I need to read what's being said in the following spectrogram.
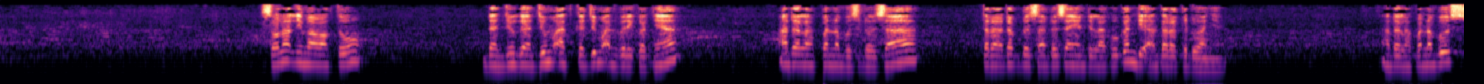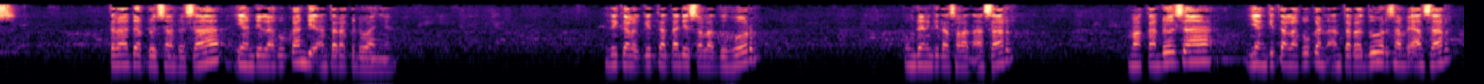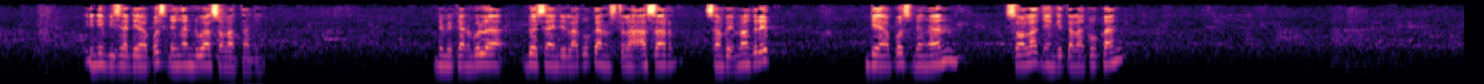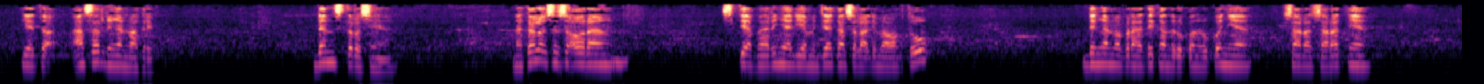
Salat lima waktu dan juga Jumat ke Jumat berikutnya adalah penebus dosa terhadap dosa-dosa yang dilakukan di antara keduanya. Adalah penebus terhadap dosa-dosa yang dilakukan di antara keduanya. Jadi kalau kita tadi sholat duhur Kemudian kita sholat asar Maka dosa yang kita lakukan antara duhur sampai asar Ini bisa dihapus dengan dua sholat tadi Demikian pula dosa yang dilakukan setelah asar sampai maghrib Dihapus dengan sholat yang kita lakukan Yaitu asar dengan maghrib Dan seterusnya Nah kalau seseorang Setiap harinya dia menjaga sholat lima waktu Dengan memperhatikan rukun-rukunnya Syarat-syaratnya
